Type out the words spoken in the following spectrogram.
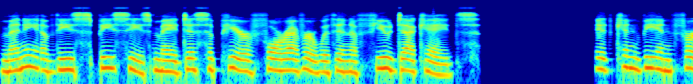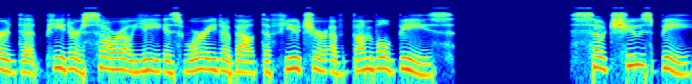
many of these species may disappear forever within a few decades. It can be inferred that Peter Soroye is worried about the future of bumblebees. So choose B.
